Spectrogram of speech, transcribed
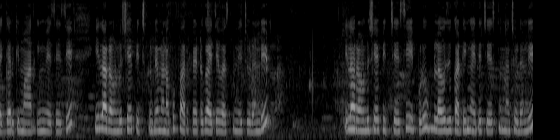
దగ్గరికి మార్కింగ్ వేసేసి ఇలా రౌండ్ షేప్ ఇచ్చుకుంటే మనకు పర్ఫెక్ట్గా అయితే వస్తుంది చూడండి. ఇలా రౌండ్ షేప్ ఇచ్చేసి ఇప్పుడు బ్లౌజ్ కటింగ్ అయితే చేస్తున్నా చూడండి.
